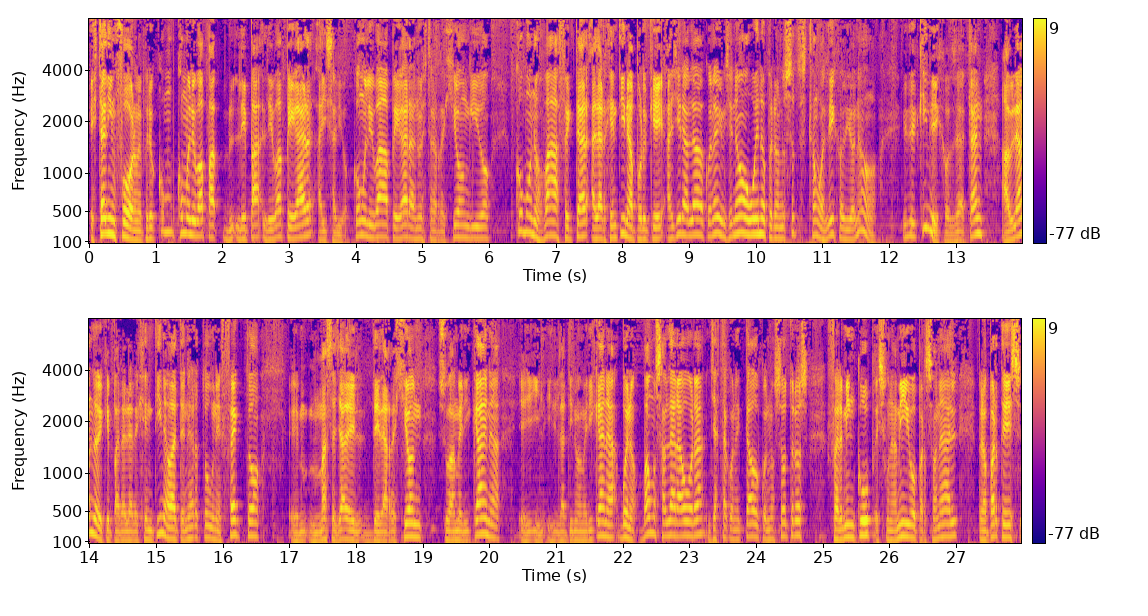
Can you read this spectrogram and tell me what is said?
Está el informe, pero ¿cómo, cómo le, va le, le va a pegar? Ahí salió. ¿Cómo le va a pegar a nuestra región, Guido? ¿Cómo nos va a afectar a la Argentina? Porque ayer hablaba con alguien y me dice, no, bueno, pero nosotros estamos lejos. Digo, no, ¿de qué lejos? O sea, están hablando de que para la Argentina va a tener todo un efecto eh, más allá de, la región sudamericana eh, y, latinoamericana. Bueno, vamos a hablar ahora, ya está conectado con nosotros Fermín Cup, es un amigo personal, pero aparte es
